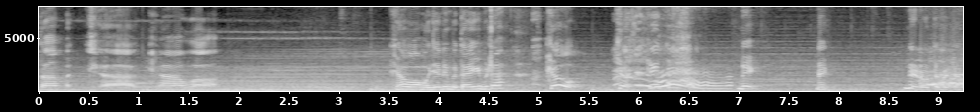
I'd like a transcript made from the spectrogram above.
बता बच्चा क्या हुआ? क्या हुआ मुझे नहीं बताएगी बेटा? क्या? हुआ क्या, क्या, क्या? नहीं नहीं नहीं रोते बेटा।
